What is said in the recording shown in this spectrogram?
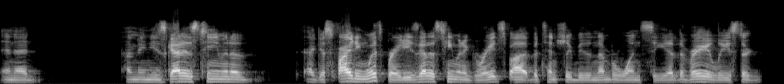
And I, I mean, he's got his team in a I guess fighting with Brady. He's got his team in a great spot, potentially be the number one seed. At the very least, they're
